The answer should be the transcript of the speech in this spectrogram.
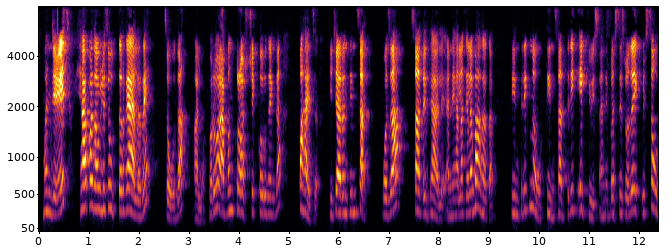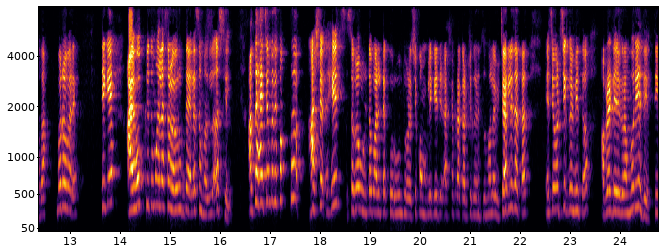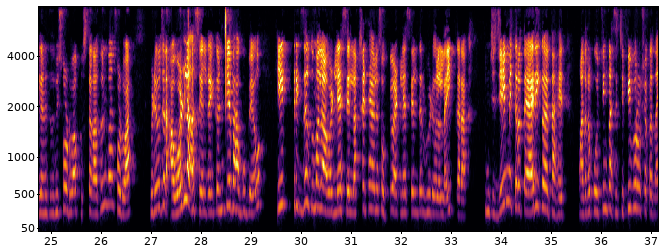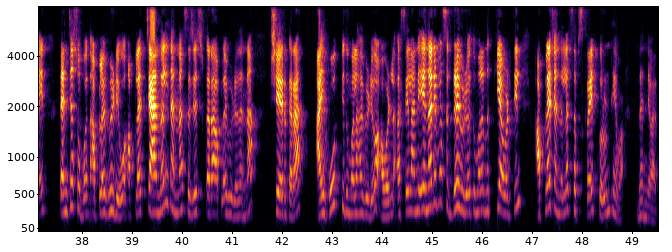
म्हणजेच ह्या पदावलीचं उत्तर काय आलं रे? चौदा आलं. बरोबर? आपण क्रॉस चेक करून एकदा पाहायचं. की चार आणि तीन सात. वजा सात इथे आले. आणि ह्याला केला भागाकार. तीन त्रिक नऊ तीन सात त्रिक एकवीस आणि पस्तीस वजा एकवीस चौदा. बरोबर आहे. ठीक आहे? आय होप की तुम्हाला सरळ रूप द्यायला समजलं असेल. आता ह्याच्यामध्ये फक्त अशा हेच सगळं उलट पालट करून थोडेसे कॉम्प्लिकेटेड अशा प्रकारची गणित तुम्हाला विचारले जातात. याच्यावरची गणित आपल्या टेलिग्रामवर येतील. ती गणित तुम्ही सोडवा पुस्तकातून पण सोडवा. व्हिडिओ जर आवडला असेल रेकनचे भागुबेव ही ट्रिक जर तुम्हाला आवडली असेल लक्षात ठेवायला सोपी वाटली असेल तर व्हिडिओला लाईक करा. तुमचे जे मित्र तयारी करत आहेत मात्र कोचिंग क्लासेसची फी भरू शकत नाहीत. त्यांच्यासोबत आपला व्हिडिओ आपला चॅनल त्यांना सजेस्ट करा आपला व्हिडिओ त्यांना शेअर करा. आय होप की तुम्हाला हा व्हिडिओ आवडला असेल आणि येणारे मग सगळे व्हिडिओ तुम्हाला नक्की आवडतील. आपल्या चॅनलला सबस्क्राईब करून ठेवा. धन्यवाद.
